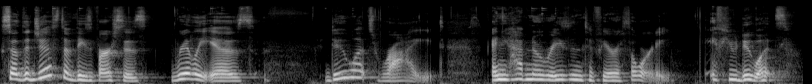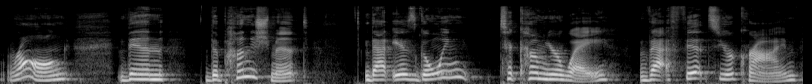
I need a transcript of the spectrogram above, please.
So, the gist of these verses really is do what's right, and you have no reason to fear authority. If you do what's wrong, then the punishment that is going to come your way that fits your crime,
